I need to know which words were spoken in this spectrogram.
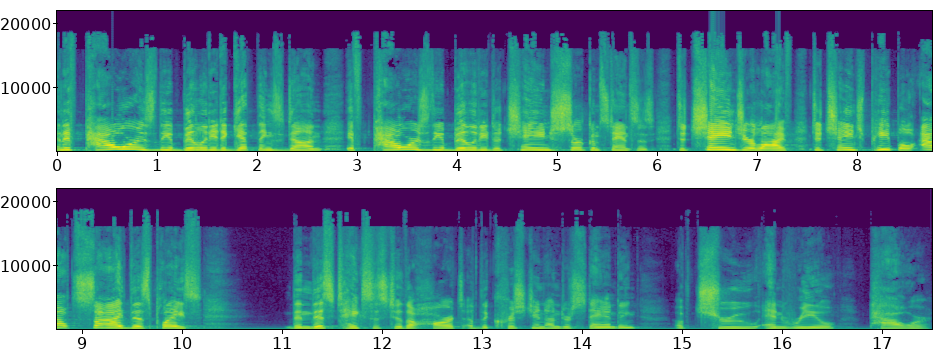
And if power is the ability to get things done, if power is the ability to change circumstances, to change your life, to change people outside this place, then this takes us to the heart of the Christian understanding of true and real power.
